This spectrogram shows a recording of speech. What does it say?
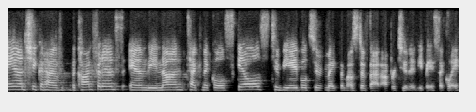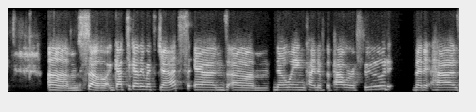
and she could have the confidence and the non-technical skills to be able to make the most of that opportunity basically. Um, so i got together with jess and um, knowing kind of the power of food that it has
